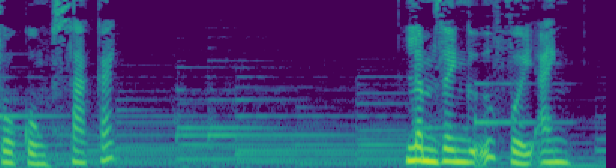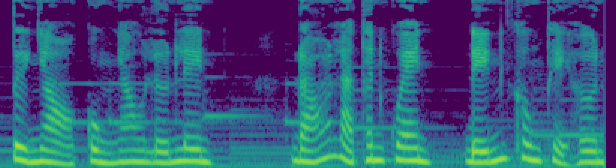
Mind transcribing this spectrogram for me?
vô cùng xa cách. Lâm dây ngữ với anh từ nhỏ cùng nhau lớn lên, đó là thân quen đến không thể hơn.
